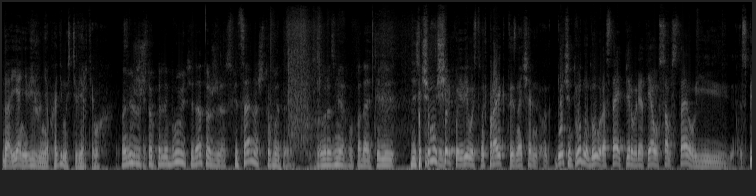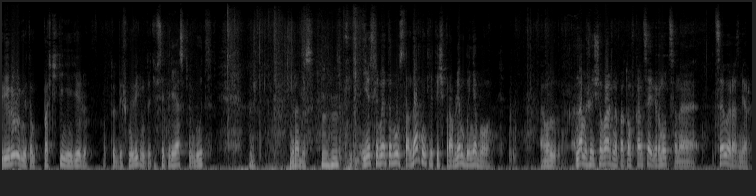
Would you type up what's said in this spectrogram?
да, я не вижу необходимости в. Но вижу, что калибруете, да, тоже специально, чтобы это в размер попадать? Или Почему щель появилась? Потому что проект изначально... вот Очень трудно было расставить первый ряд. Я его сам ставил и с перерывами там почти неделю. Вот, то бишь мы видим вот эти все перевязки, гуд, градус. Если бы это был стандартный кирпич, проблем бы не было. А нам же еще важно потом в конце вернуться на целый размер,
